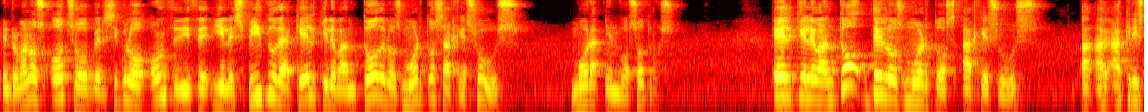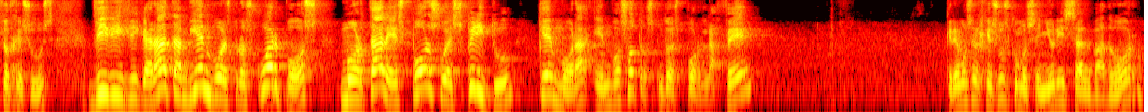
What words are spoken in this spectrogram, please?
En Romanos 8, versículo 11 dice, y el espíritu de aquel que levantó de los muertos a Jesús mora en vosotros. El que levantó de los muertos a Jesús, a, a Cristo Jesús, vivificará también vuestros cuerpos mortales por su espíritu que mora en vosotros. Entonces, por la fe, Creemos en Jesús como Señor y Salvador,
